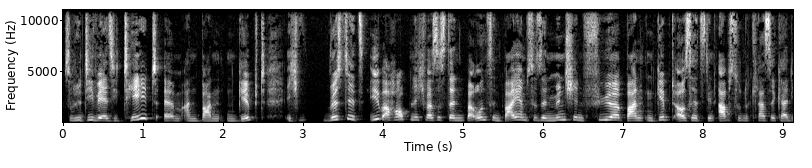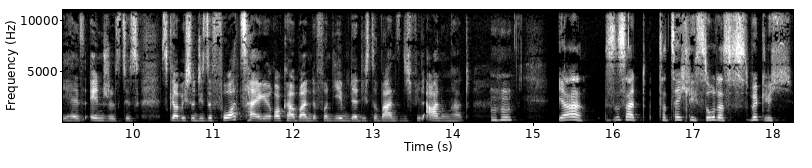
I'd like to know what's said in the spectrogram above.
so eine Diversität ähm, an Banden gibt. Ich wüsste jetzt überhaupt nicht, was es denn bei uns in Bayern, also in München für Banden gibt, außer jetzt den absoluten Klassiker, die Hells Angels. Das ist, glaube ich, so diese Vorzeige-Rockerbande von jedem, der nicht so wahnsinnig viel Ahnung hat. Mhm. Ja, es ist halt tatsächlich so, dass es wirklich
